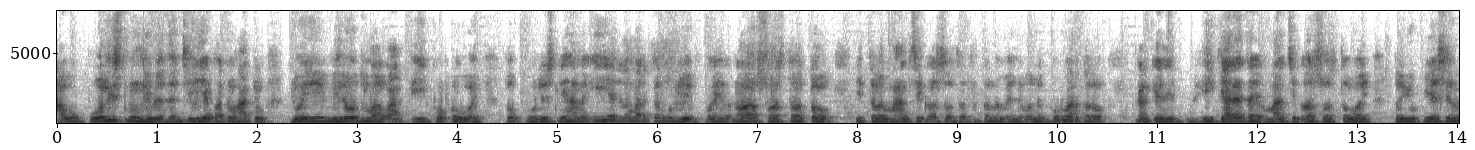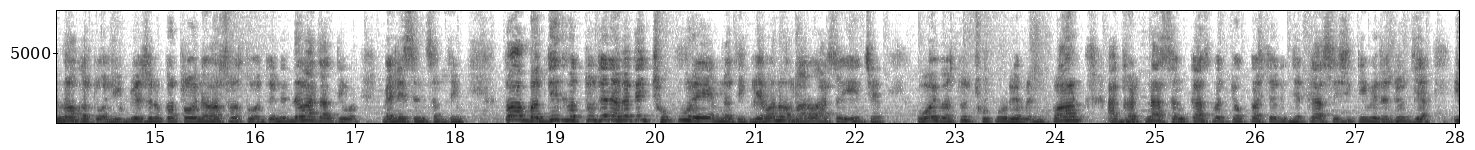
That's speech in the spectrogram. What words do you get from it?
આવું પોલીસનું નિવેદન છે. એ પાછું સાચું. જો એ વિરોધમાં વાત એ ખોટું હોય, તો પોલીસની સામે એ જ તમારે કરવું જોઈએ. કોઈ અસ્વસ્થ હતો એ તમે માનસિક અસ્વસ્થ હતો. તમે મને પુરવાર કરો. કારણ કે એ ક્યારે થાય? માનસિક અસ્વસ્થ હોય તો યુપીએસસી નું ન કરતો હોય. યુપીએસસી નું કરતો હોય ને અસ્વસ્થ હોય તો એની દવા ચાલતી હોય. Medicine something. તો આ બધી જ વસ્તુ છે ને હવે કંઈ છૂપું રહે એમ નથી. કહેવાનો મારો આશય એ છે કોઈ વસ્તુ છૂપું રહે નથી. પણ આ ઘટના શંકાસ્પદ ચોક્કસ છે કે જેટલા સીસીટીવી રજૂ થયા એ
